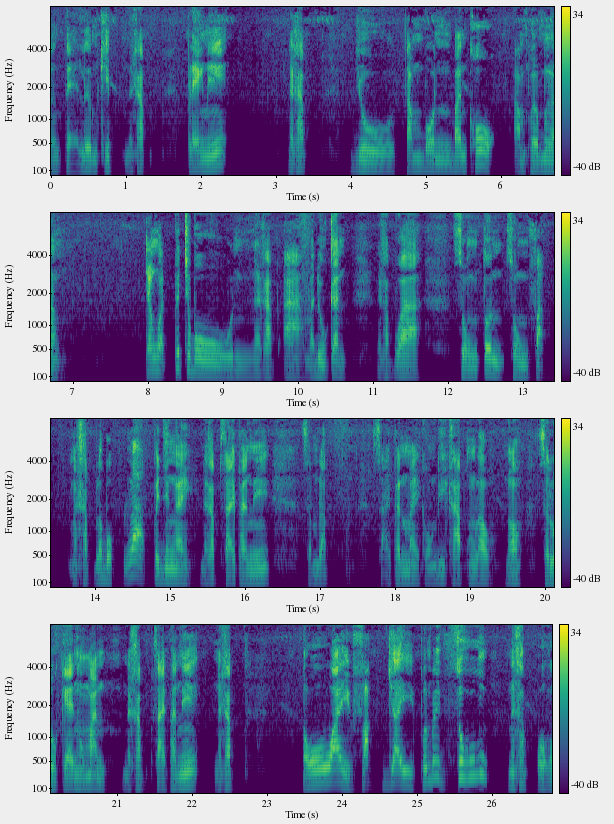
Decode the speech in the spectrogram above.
ตั้งแต่เริ่มคลิปนะครับ แปลงนี้นะครับ อยู่ตำบลบ้านโคกอำเภอเมือง จังหวัดเพชรบูรณ์นะครับ อ่า มาดูกันนะครับว่าทรงต้นทรงฝักนะครับ ระบบรากเป็นยังไงนะครับ สายพันธุ์นี้สำหรับสายพันธุ์ใหม่ของดีครับของเราเนาะสโลแกนของมันนะครับ สายพันธุ์นี้นะครับ โตไวฝักใหญ่ผลผลิตสูงนะครับ โอ้โห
